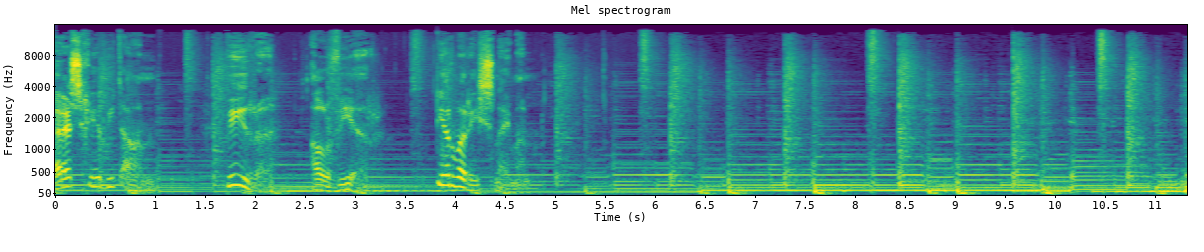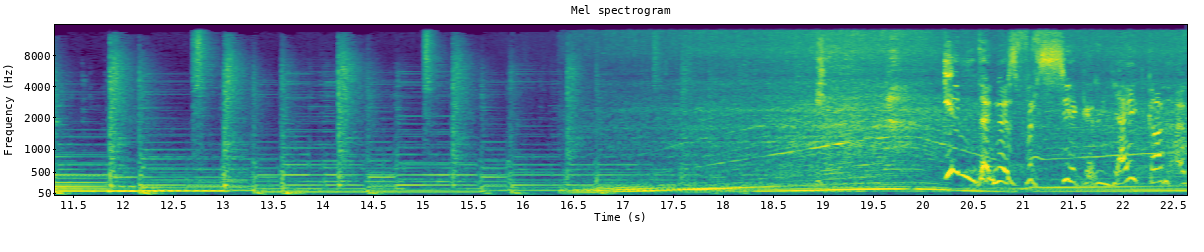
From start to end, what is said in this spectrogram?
RSG bied aan Bure alweer deur Marie Snyman. Een ding is verseker, jy kan 'n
